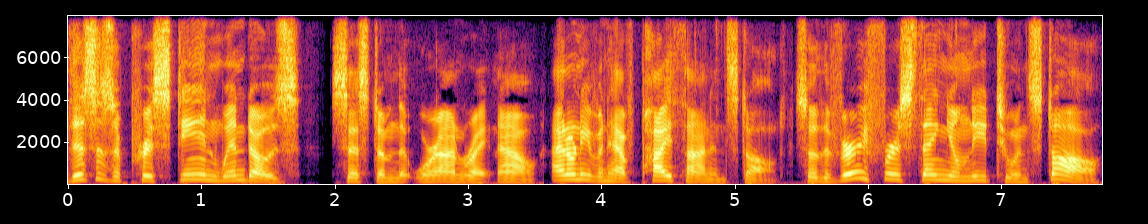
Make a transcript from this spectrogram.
This is a pristine Windows system that we're on right now. I don't even have Python installed. So the very first thing you'll need to install,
